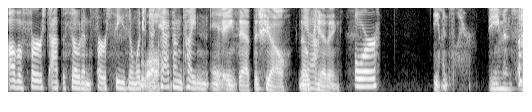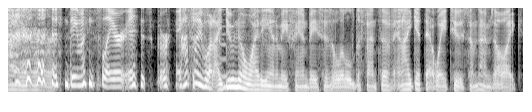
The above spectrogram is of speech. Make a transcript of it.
of a first episode and first season, which Well, Attack on Titan is. Ain't that the show? No Yeah. kidding. Or Demon Slayer. Demon Slayer. Demon Slayer is great. I'll tell you what, I do know why the anime fan base is a little defensive, and I get that way too. Sometimes I'll like,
